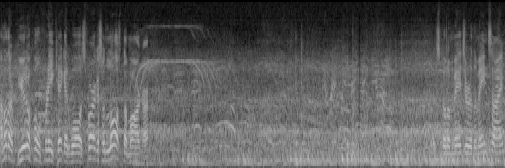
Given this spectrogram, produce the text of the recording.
Another beautiful free kick it was. Ferguson lost the marker. It's Philip Major in the meantime.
